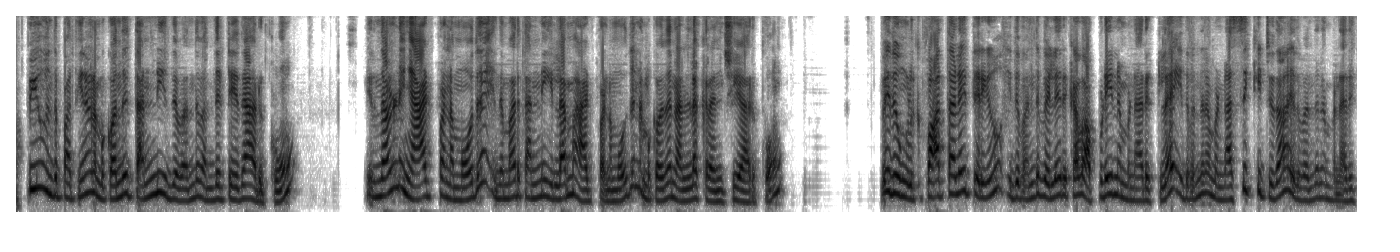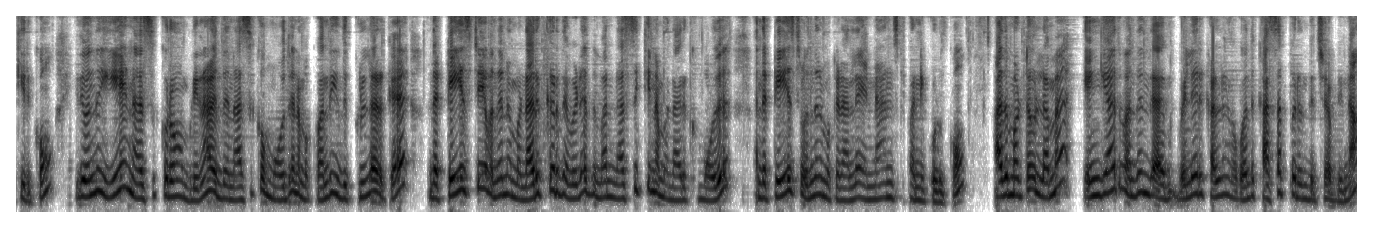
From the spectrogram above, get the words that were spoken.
அப்பயும் வந்து பாத்தீங்கன்னா நமக்கு வந்து தண்ணி இது வந்து வந்துட்டே தான் இருக்கும். இருந்தாலும் நீங்க ஆட் பண்ணும் போது இந்த மாதிரி தண்ணி இல்லாமல் ஆட் பண்ணும் போது நமக்கு வந்து நல்ல கிரன்ச்சியாக இருக்கும். இப்போ இது உங்களுக்கு பார்த்தாலே தெரியும். இது வந்து வெள்ளரிக்காவை அப்படியே நம்ம நறுக்கல. இது வந்து நம்ம நசுக்கிட்டு தான் இது வந்து நம்ம நறுக்கியிருக்கோம். இது வந்து ஏன் நசுக்கிறோம் அப்படின்னா இது நசுக்கும் போது நமக்கு வந்து இதுக்குள்ள இருக்க அந்த டேஸ்ட்டே வந்து நம்ம நறுக்கிறத விட இந்த மாதிரி நசுக்கி நம்ம நறுக்கும் போது அந்த டேஸ்ட் வந்து நமக்கு நல்லா என்ஹான்ஸ் பண்ணி கொடுக்கும். அது மட்டும் இல்லாமல் எங்கேயாவது வந்து இந்த வெள்ளரிக்காயில நமக்கு வந்து கசப்பு இருந்துச்சு அப்படின்னா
